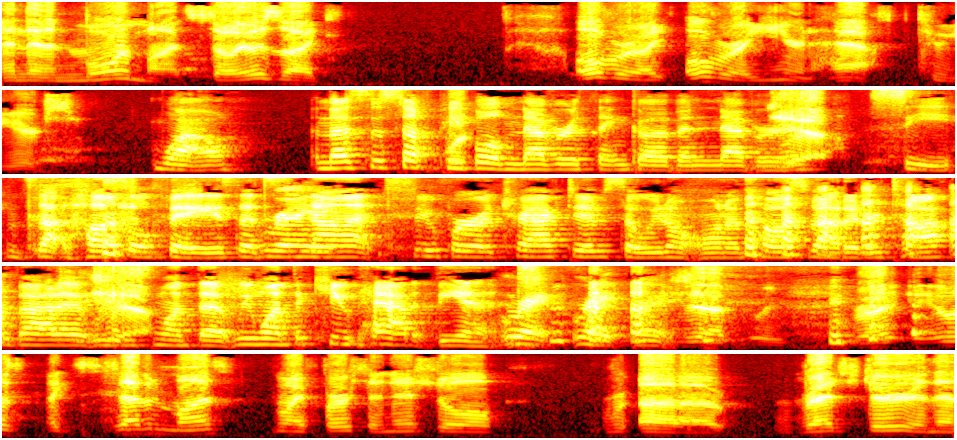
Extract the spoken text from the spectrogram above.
and then more months. So it was like over a, over a year and a half, two years. Wow. And that's the stuff people never think of and never Yeah. see. It's that hustle phase that's Right. not super attractive, so we don't want to post about it or talk about it. We Yeah. just want that we want the cute hat at the end. Right, right, right. Exactly. right. It was like seven months. My first initial uh, register, and then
